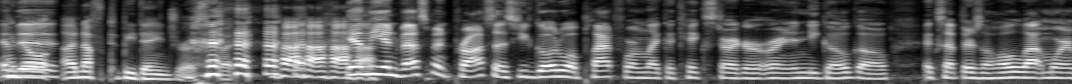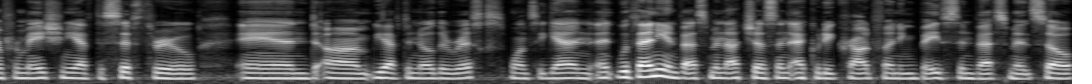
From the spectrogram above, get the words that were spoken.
And the enough to be dangerous, but yeah, and the investment process, you go to a platform like a Kickstarter or an Indiegogo, except there's a whole lot more information you have to sift through, and um, you have to know the risks once again. And with any investment, not just an equity crowdfunding based investment. So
